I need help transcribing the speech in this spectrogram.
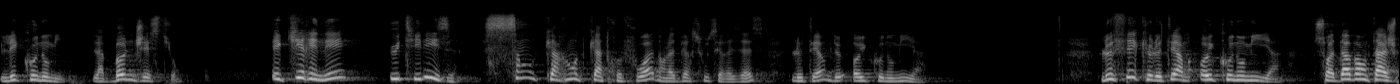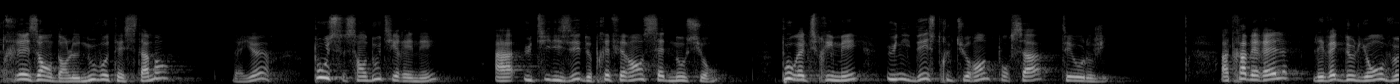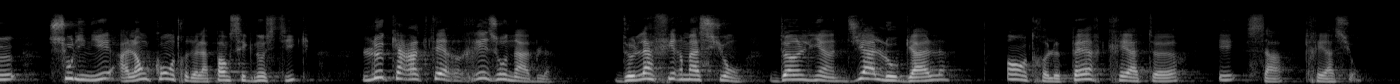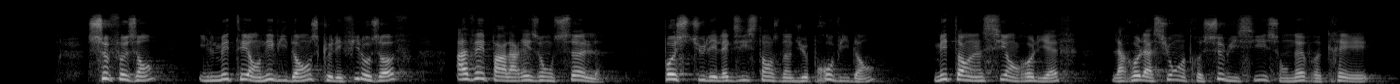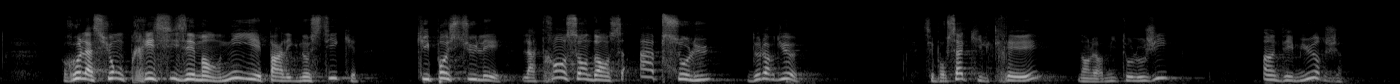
l'économie, la bonne gestion. Et qu'Irénée utilise 144 fois dans l'Adversus Ereses le terme de oikonomia. Le fait que le terme oikonomia soit davantage présent dans le Nouveau Testament, d'ailleurs, pousse sans doute Irénée à utiliser de préférence cette notion pour exprimer une idée structurante pour sa théologie. À travers elle, l'évêque de Lyon veut souligner à l'encontre de la pensée gnostique le caractère raisonnable de l'affirmation d'un lien dialogal entre le Père créateur et sa création. Ce faisant, il mettait en évidence que les philosophes avaient par la raison seule postulé l'existence d'un Dieu provident, mettant ainsi en relief la relation entre celui-ci et son œuvre créée, relation précisément niée par les gnostiques qui postulaient la transcendance absolue de leur Dieu. C'est pour ça qu'ils créaient, dans leur mythologie, un démurge,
